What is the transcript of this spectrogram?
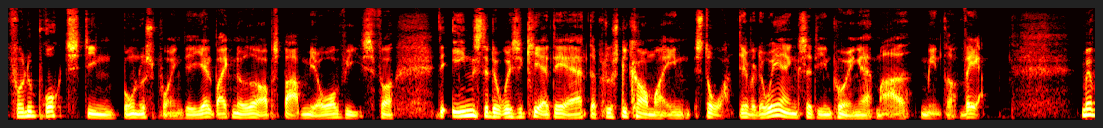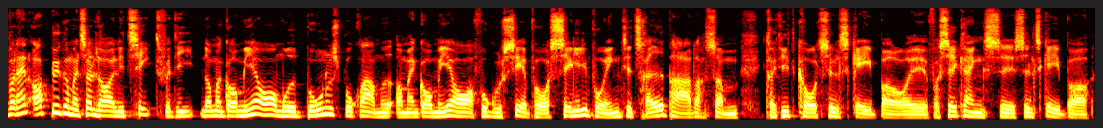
få nu brugt dine bonuspoint. Det hjælper ikke noget at opspare dem i overvis, for det eneste, du risikerer, det er, at der pludselig kommer en stor devaluering, så dine point er meget mindre værd. Men hvordan opbygger man så loyalitet? Fordi når man går mere over mod bonusprogrammet, og man går mere over at fokusere på at sælge point til tredjeparter, som kreditkortselskaber, øh, forsikringsselskaber,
